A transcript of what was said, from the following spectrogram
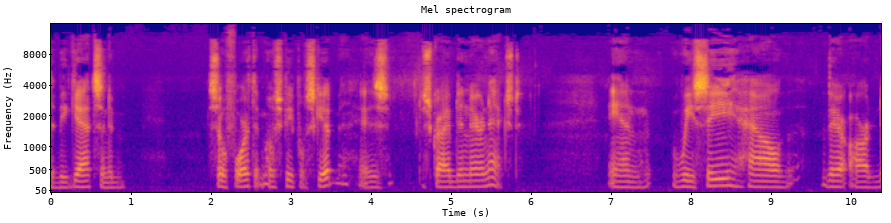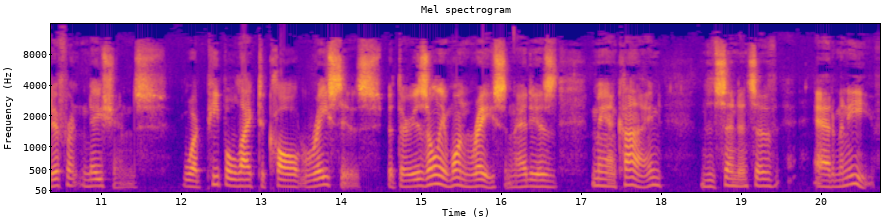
the begats and so forth that most people skip is described in there next. And we see how there are different nations, what people like to call races, but there is only one race, and that is mankind, the descendants of Adam and Eve.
